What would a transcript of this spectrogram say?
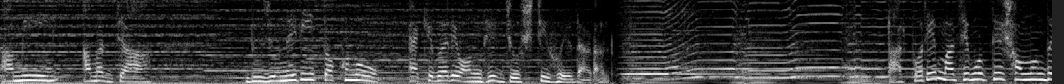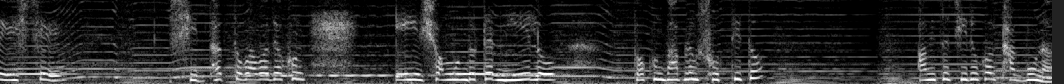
আমি, আমার যা, দুজনেরই তখনও একেবারে অন্ধের যষ্টি হয়ে দাঁড়াল। তারপরে মাঝে মধ্যে সম্বন্ধ এসছে। সিদ্ধার্থ বাবা যখন এই সম্বন্ধটা নিয়ে এলো, তখন ভাবলাম, সত্যি তো? আমি তো চিরকাল থাকব না।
